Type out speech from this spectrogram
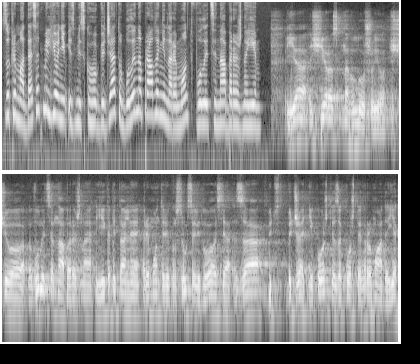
Зокрема, 10 мільйонів із міського бюджету були направлені на ремонт вулиці Набережної. Я ще раз наголошую, що вулиця Набережна, її капітальний ремонт і реконструкція відбувалася за бюдж- бюджетні кошти, за кошти громади, як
